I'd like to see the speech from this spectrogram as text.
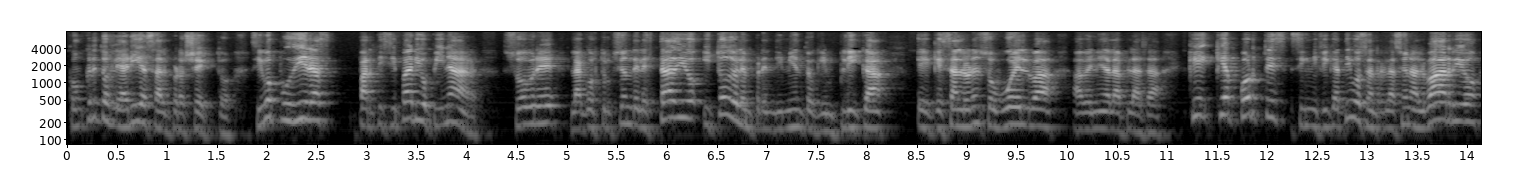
concretos le harías al proyecto? Si vos pudieras participar y opinar sobre la construcción del estadio y todo el emprendimiento que implica eh, que San Lorenzo vuelva a Avenida La Plata. ¿Qué, aportes significativos en relación al barrio,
